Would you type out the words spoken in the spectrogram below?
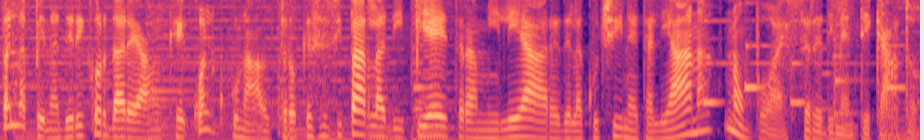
vale la pena di ricordare anche qualcun altro che se si parla di pietra miliare della cucina italiana non può essere dimenticato.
